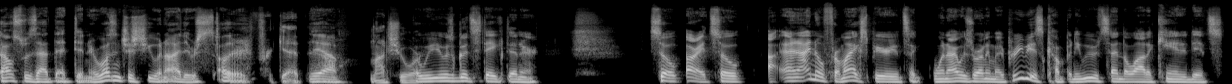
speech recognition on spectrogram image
else was at that dinner? It wasn't just you and I. There was other. I forget. Yeah. Not But sure. we, it was a good steak dinner. So, all right. So, and I know from my experience, like when I was running my previous company, we would send a lot of candidates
